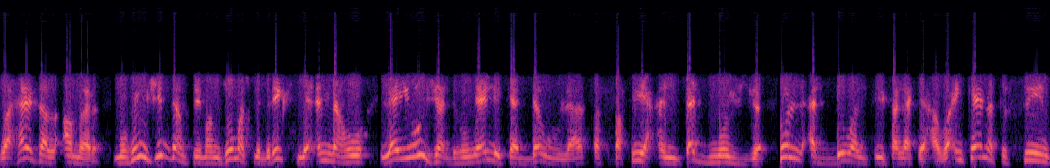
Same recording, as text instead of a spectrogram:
وهذا الأمر مهم جدا في منظومة البريكس لأنه لا يوجد هنالك دولة تستطيع أن تدمج كل الدول في فلكها وإن كانت الصين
